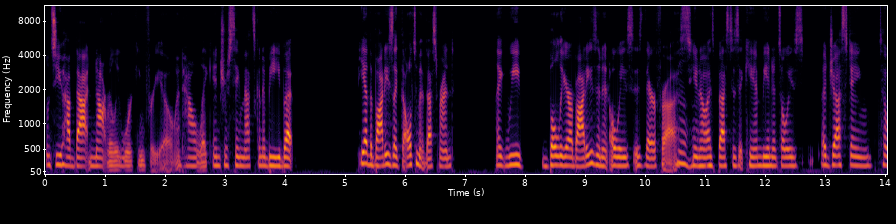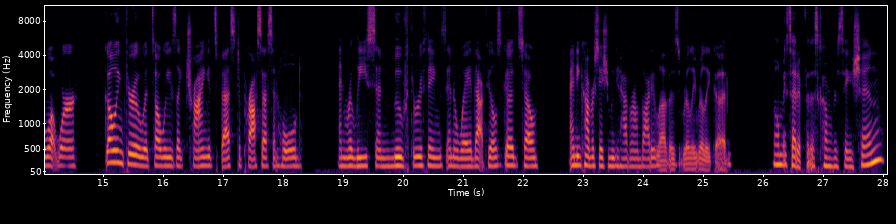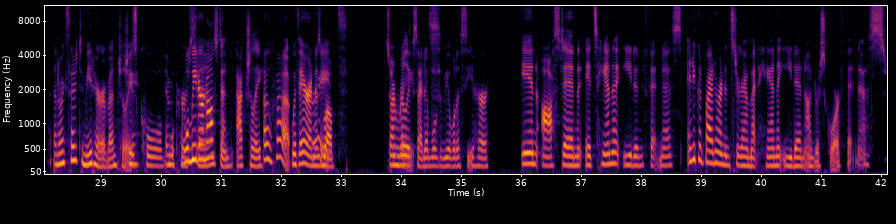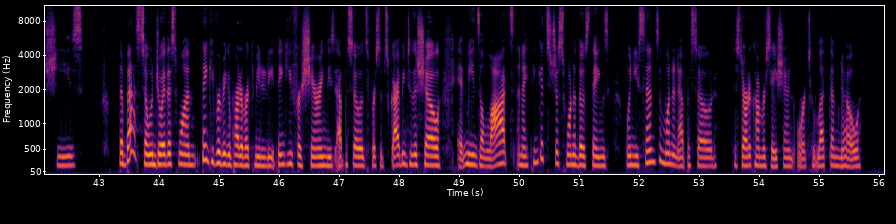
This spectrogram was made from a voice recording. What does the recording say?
and so you have that not really working for you and how like interesting that's going to be but yeah the body's like the ultimate best friend like we bully our bodies and it always is there for us mm-hmm. you know mm-hmm. as best as it can be and it's always adjusting to what we're going through it's always like trying its best to process and hold and release and move through things in a way that feels good so any conversation we can have around body love is really, really good. Well, I'm excited for this conversation, and I'm excited to meet her eventually. She's cool. In person. We'll meet her in Austin, actually. Oh, fab. With Aaron Great. as well. So I'm Great. really excited. We'll be able to see her in Austin. It's Hannah Eden Fitness, and you can find her on Instagram at Hannah Eden underscore fitness. She's the best. So enjoy this one. Thank you for being a part of our community. Thank you for sharing these episodes, for subscribing to the show. It means a lot. And I think it's just one of those things when you send someone an episode to start a conversation or to let them know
